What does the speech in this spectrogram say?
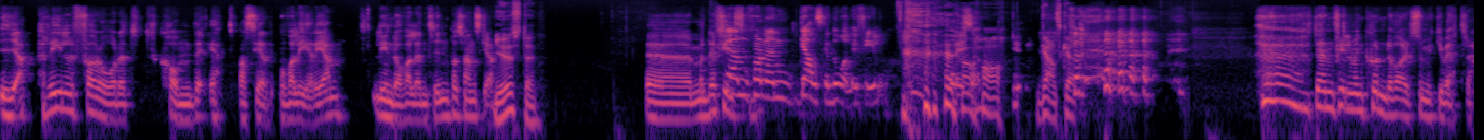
i april förra året kom det ett baserat på Valerian. Linda och Valentin på svenska. Just det. Eh, Men det finns... Känd från en ganska dålig film. Ja, ganska. Den filmen kunde varit så mycket bättre.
